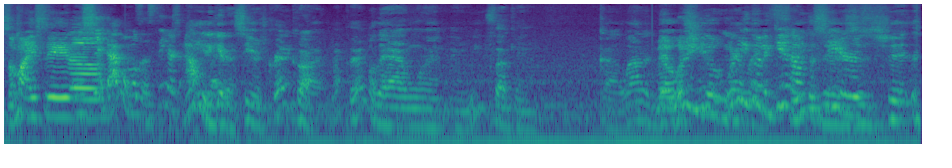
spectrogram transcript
somebody said uh, Shit, that one was a Sears I need to get a Sears credit card. My grandmother had one, and we fucking got a lot of. Man, what are you shit. gonna- We what are had, you gonna get out the Sears? Shit.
